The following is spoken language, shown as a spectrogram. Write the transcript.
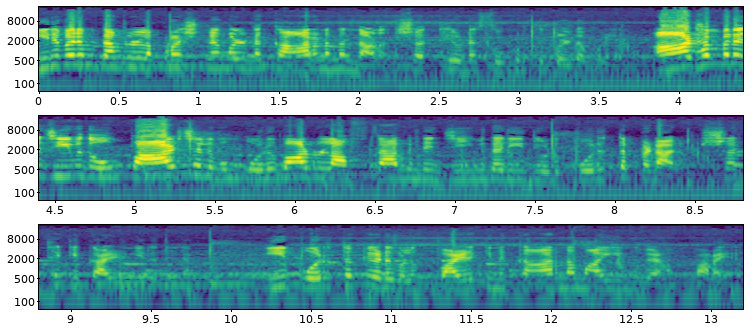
ഇരുവരും തമ്മിലുള്ള പ്രശ്നങ്ങളുടെ കാരണമെന്നാണ് ശ്രദ്ധയുടെ സുഹൃത്തുക്കളുടെ മൊഴി. ആഡംബര ജീവിതവും പാഴ്ചലവും ഒരുപാടുള്ള അഫ്താബിന്റെ ജീവിത രീതിയോട് പൊരുത്തപ്പെടാനും ശ്രദ്ധയ്ക്ക് കഴിഞ്ഞിരുന്നില്ല. ഈ പൊരുത്തക്കേടുകളും വഴക്കിന് കാരണമായി എന്ന് വേണം പറയാൻ.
